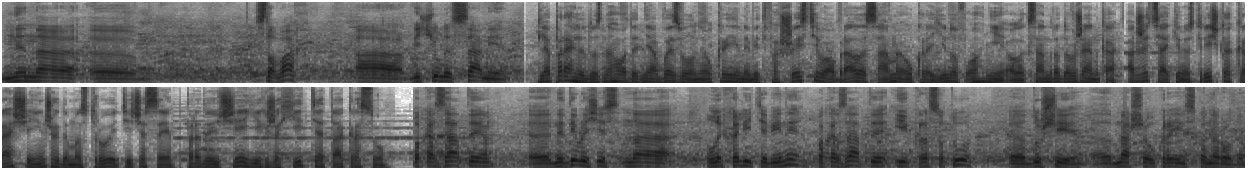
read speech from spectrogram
не на е, словах, а відчули самі Для перегляду з нагоди Дня визволення України від фашистів обрали саме Україну в огні Олександра Довженка, адже ця кінострічка краще інших демонструє ті часи, передаючи їх жахіття та красу. показати, е, не дивлячись на лихоліття війни, показати і красоту, душі е, нашого українського народу,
